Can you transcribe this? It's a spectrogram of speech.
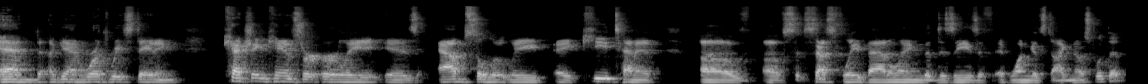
And again, worth restating catching cancer early is absolutely a key tenet of, of successfully battling the disease if, if one gets diagnosed with it.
